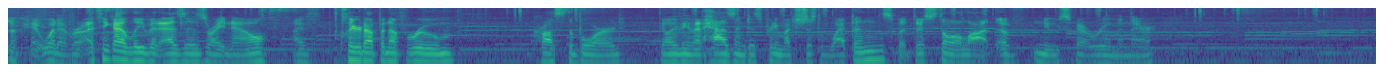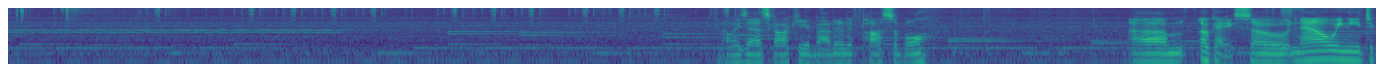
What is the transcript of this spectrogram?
Okay, whatever. I think I'll leave it as is right now. I've cleared up enough room across the board. The only thing that hasn't is pretty much just weapons, but there's still a lot of new spare room in there. You can always ask Aki about it if possible. Um, okay, so now we need to...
